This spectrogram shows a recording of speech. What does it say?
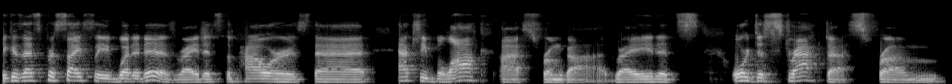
Because that's precisely what it is, right? It's the powers that actually block us from God, right? It's or distract us from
